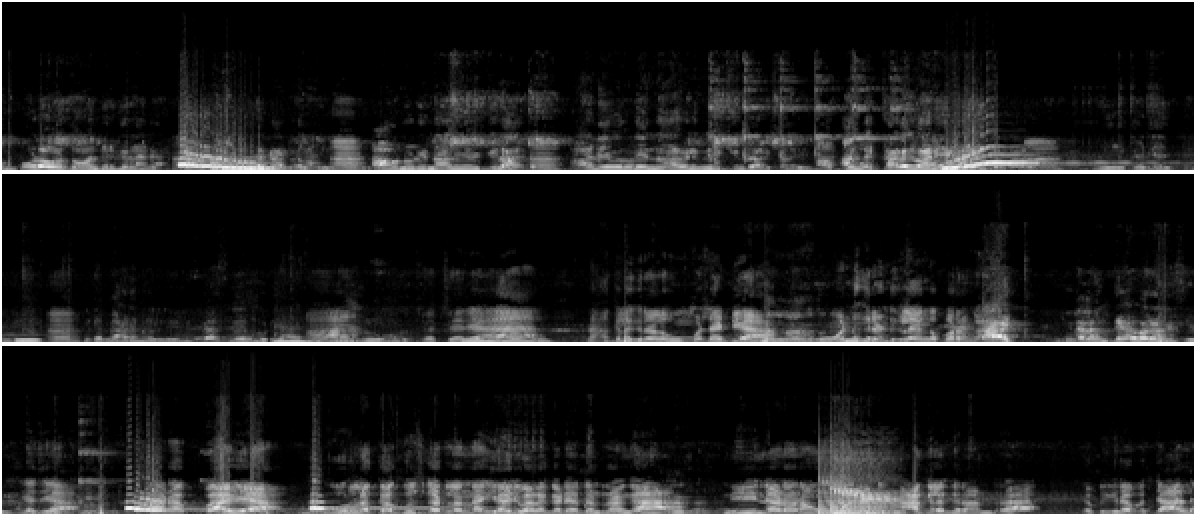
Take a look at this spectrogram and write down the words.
உன் கூட ஒருத்தன் வந்திருக்கிறாங்க. அவனுடைய நாவிலும் இருக்கிறார். அனைவருடைய நாவிலும் இருக்கின்றார் கலை. அந்த கலைவாணி நீ கிடையாது தம்பி. இந்த மேடம் பேசவே முடியாது. ஆ, சரி, சரி ஆ, நாக்குல இருக்கிறாள் உன் மண்டாட்டியா ஒண்ணுக்கு ரெண்டுக்குலாம் எங்க போறாங்க? இதெல்லாம் தேவ ரகசியம். எதுயா? பாவியா. ஊர்ல கக்கூஸ் கட்டலன்னா ஏரி வேலை கிடையாதுன்றாங்க. நீ என்னடானா உன் நாக்குல இருக்கிறான்ற. எப்படி இருக்கிற பத்தியால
